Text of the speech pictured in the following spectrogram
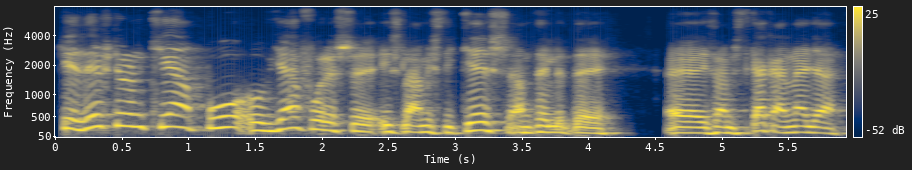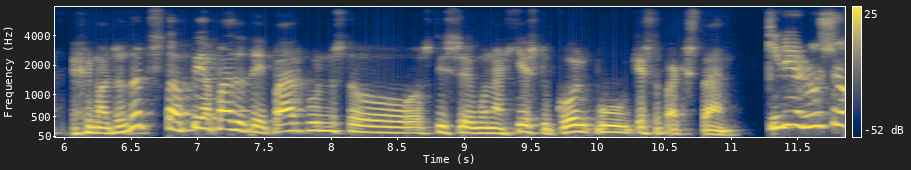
και δεύτερον και από διάφορες ε, ισλαμιστικές, αν θέλετε, ε, ισλαμιστικά κανάλια χρηματοδότησης, τα οποία πάντοτε υπάρχουν στο, στις μοναρχίες του κόλπου και στο Πακιστάν. Κύριε Ρούσο,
